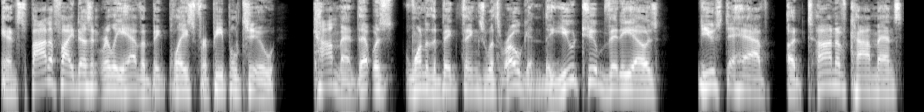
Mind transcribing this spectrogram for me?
and Spotify doesn't really have a big place for people to comment. That was one of the big things with Rogan. The YouTube videos used to have a ton of comments.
